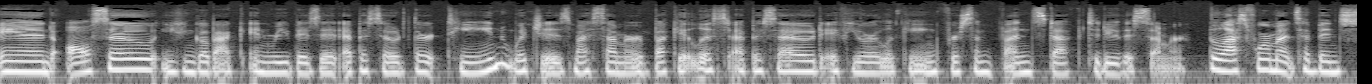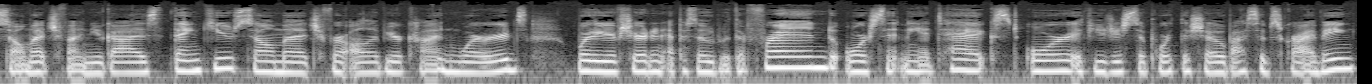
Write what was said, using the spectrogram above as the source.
And also, you can go back and revisit episode 13, which is my summer bucket list episode if you are looking for some fun stuff to do do this summer. The last four months have been so much fun, you guys. Thank you so much for all of your kind words whether you've shared an episode with a friend or sent me a text, or if you just support the show by subscribing,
